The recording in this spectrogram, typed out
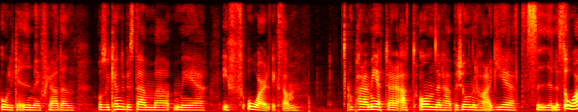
olika e-mailflöden och så kan du bestämma med if or liksom parametrar att om den här personen har agerat si eller så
